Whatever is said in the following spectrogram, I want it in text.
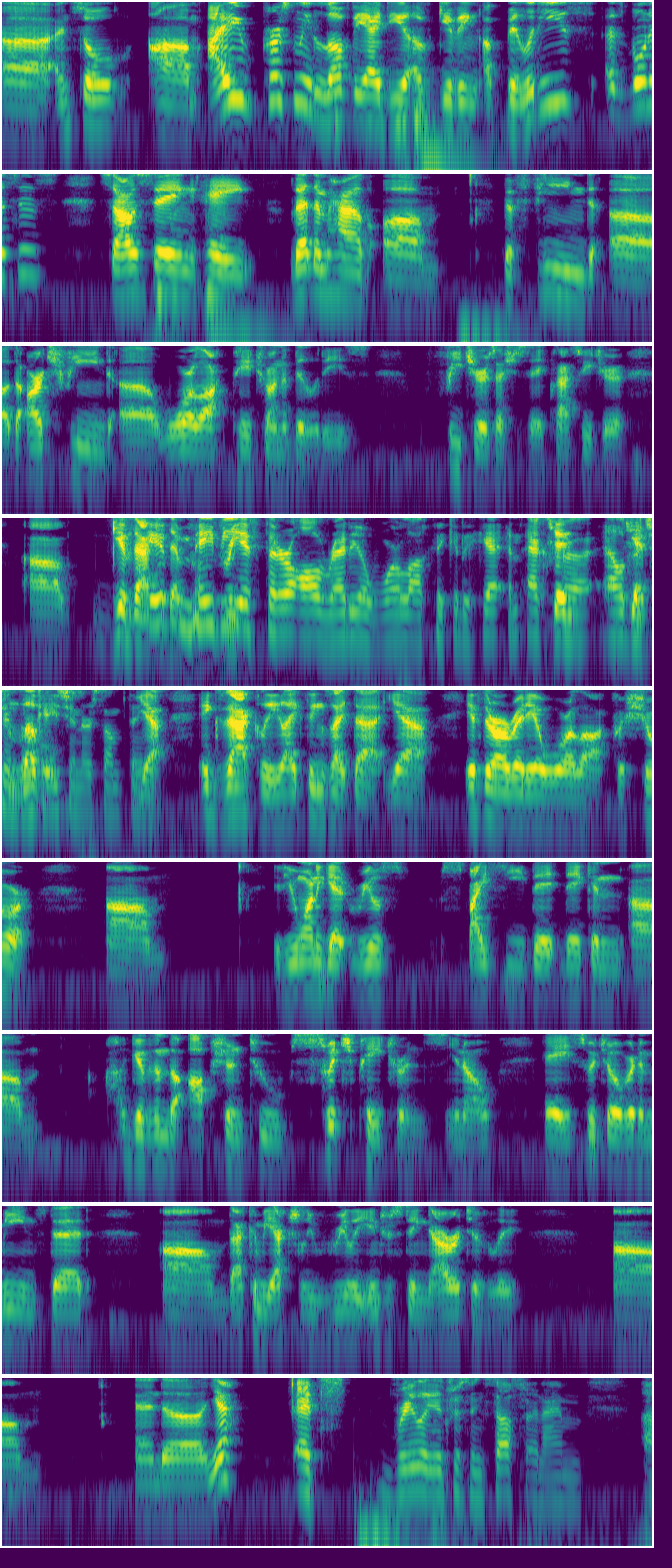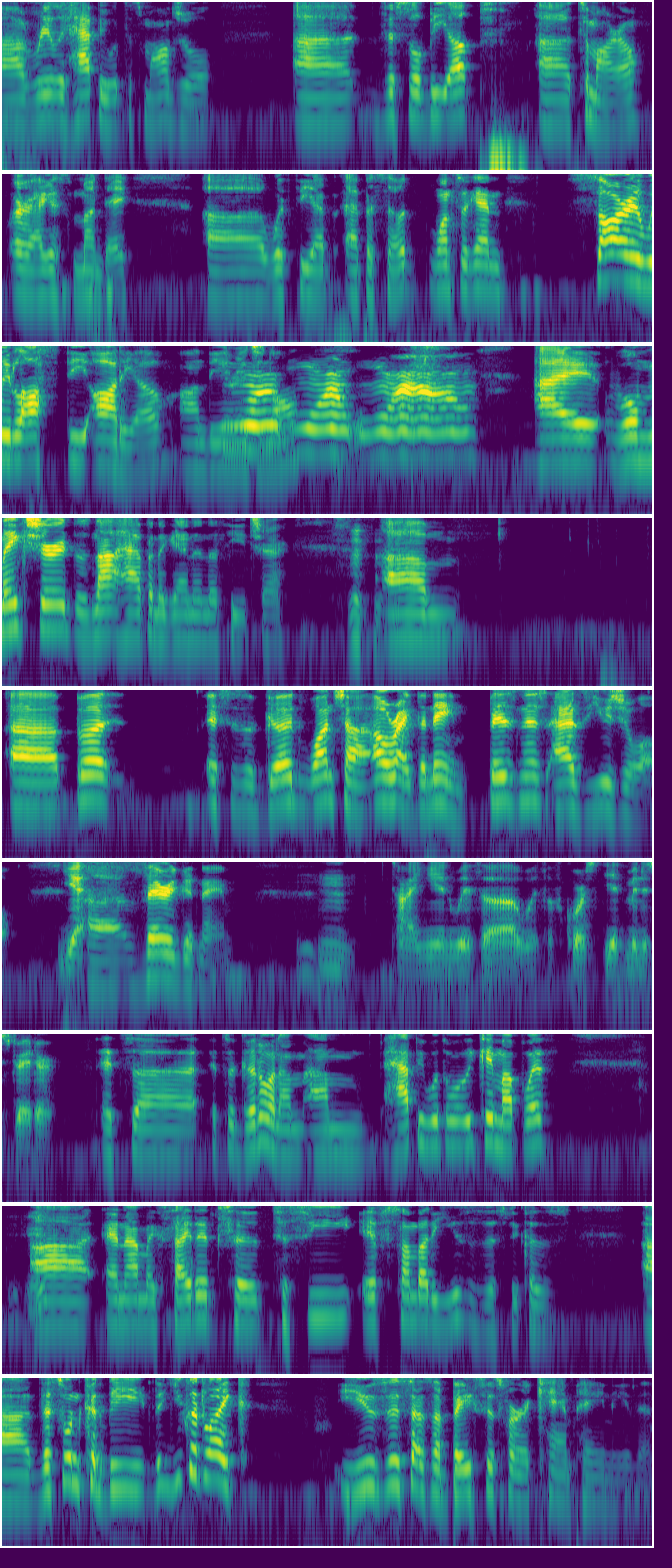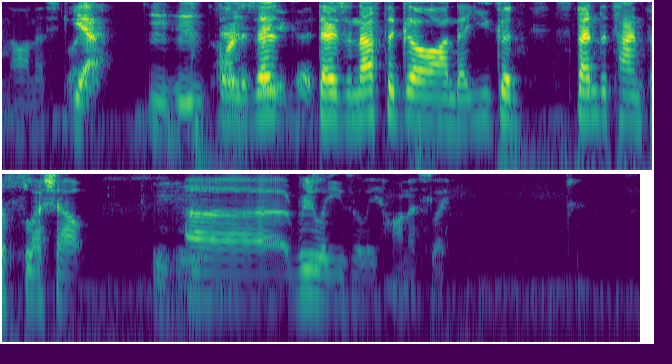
Uh, and so um, I personally love the idea of giving abilities as bonuses. So I was saying, hey, let them have um, the fiend, uh, the archfiend, uh, warlock patron abilities features, I should say, class feature. Uh, give that it, to them. Maybe if they're already a warlock, they could get an extra get, eldritch get invocation levels. or something. Yeah, exactly, like things like that. Yeah, if they're already a warlock, for sure. Um, if you want to get real spicy, they they can um, give them the option to switch patrons. You know, hey, switch over to me instead. Um, that can be actually really interesting narratively. Um, and uh, yeah, it's really interesting stuff, and I'm uh, really happy with this module. Uh, this will be up uh, tomorrow, or I guess Monday, uh, with the ep- episode. Once again, sorry we lost the audio on the original. I will make sure it does not happen again in the future. um, uh, but this is a good one shot. All oh, right, the name business as usual. Yes, uh, very good name. Mm-hmm. Tying in with, uh, with of course the administrator. It's uh, it's a good one. I'm I'm happy with what we came up with, mm-hmm. uh, and I'm excited to to see if somebody uses this because uh, this one could be you could like use this as a basis for a campaign even honestly yeah mm-hmm. there's there, there's enough to go on that you could spend the time to flesh out mm-hmm. uh, really easily honestly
